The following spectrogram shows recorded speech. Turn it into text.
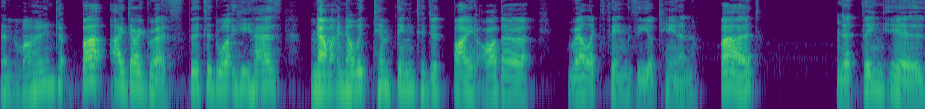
in mind. But I digress. This is what he has. Now I know it's tempting to just buy all the relic things you can, but the thing is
